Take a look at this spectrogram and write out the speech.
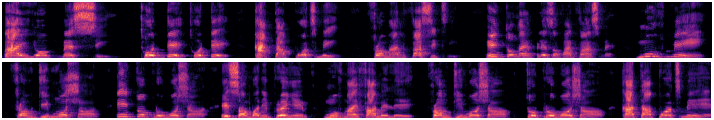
by your mercy, today, today, catapult me from adversity into my place of advancement. Move me from demotion into promotion. Is somebody praying? Move my family from demotion to promotion. Catapult me,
